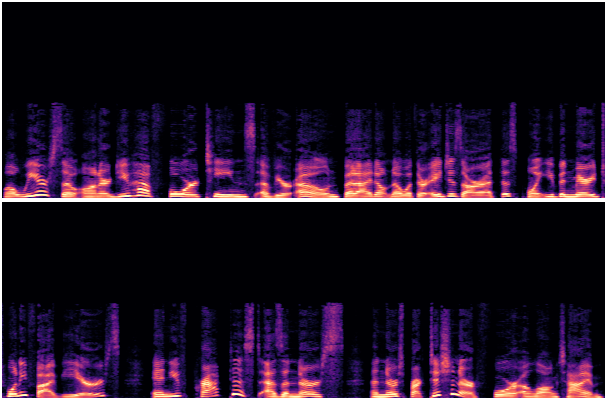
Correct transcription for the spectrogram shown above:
Well, we are so honored. You have four teens of your own, but I don't know what their ages are at this point. You've been married 25 years and you've practiced as a nurse, a nurse practitioner for a long time.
